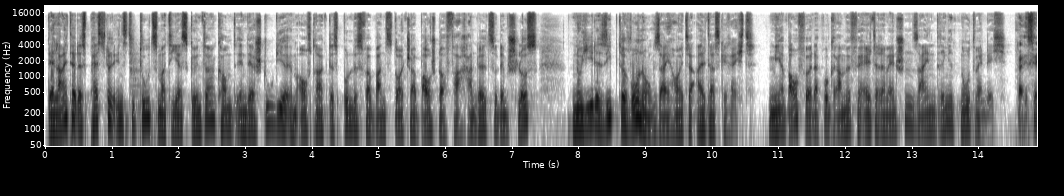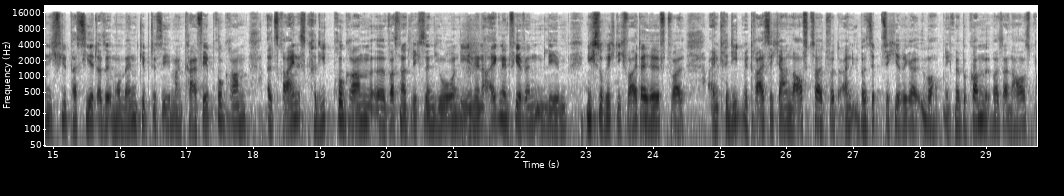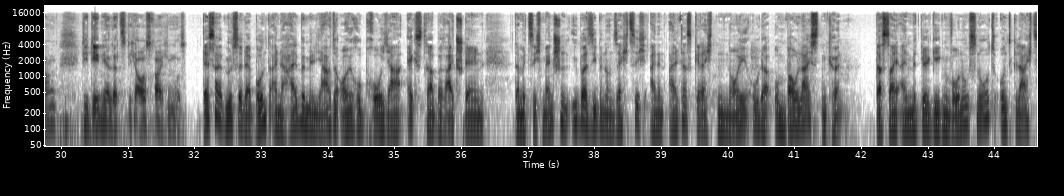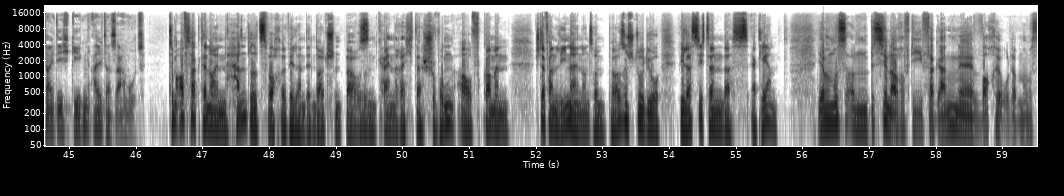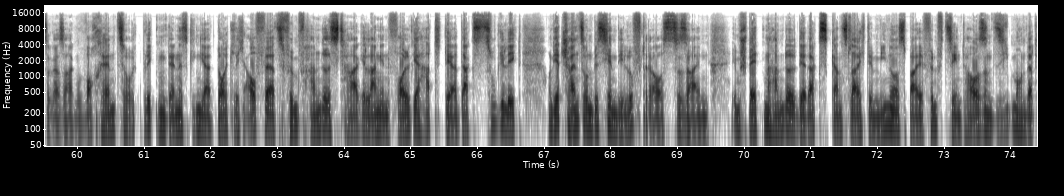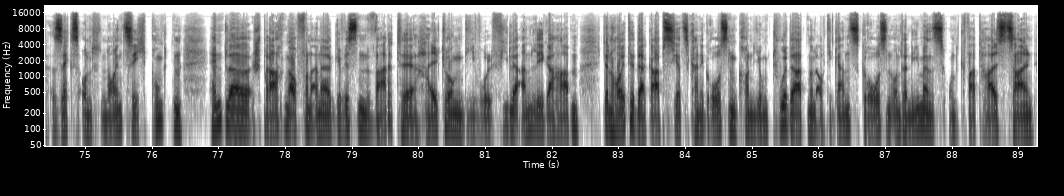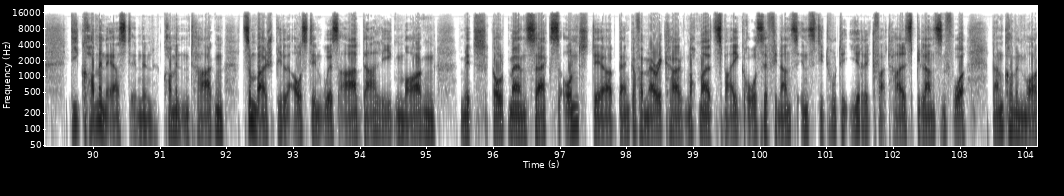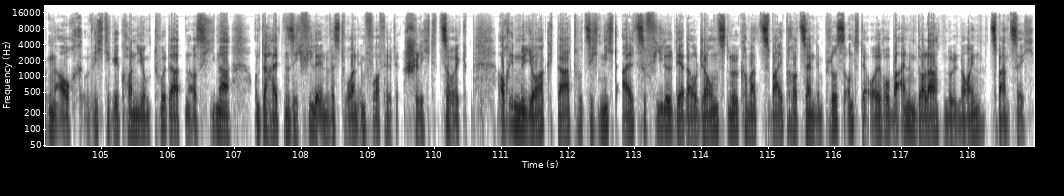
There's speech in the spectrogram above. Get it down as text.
Der Leiter des Pestel-Instituts, Matthias Günther, kommt in der Studie im Auftrag des Bundesverbands Deutscher Baustofffachhandel zu dem Schluss, nur jede siebte Wohnung sei heute altersgerecht. Mehr Bauförderprogramme für ältere Menschen seien dringend notwendig. Da ist ja nicht viel passiert. Also im Moment gibt es eben ein KfW-Programm als reines Kreditprogramm, äh, was natürlich Senioren, die in den eigenen vier Wänden leben, nicht so richtig weiterhilft, weil ein Kredit mit 30 Jahren Laufzeit wird ein über 70-Jähriger überhaupt nicht mehr bekommen über seine Hausbank, die den ja letztlich ausreichen muss. Deshalb müsse der Bund eine halbe Milliarde Euro pro Jahr extra bereitstellen damit sich Menschen über 67 einen altersgerechten Neu- oder Umbau leisten können. Das sei ein Mittel gegen Wohnungsnot und gleichzeitig gegen Altersarmut. Zum Auftakt der neuen Handelswoche will an den deutschen Börsen kein rechter Schwung aufkommen. Stefan Liener in unserem Börsenstudio. Wie lässt sich denn das erklären? Ja, man muss ein bisschen auch auf die vergangene Woche oder man muss sogar sagen Wochen zurückblicken, denn es ging ja deutlich aufwärts. Fünf Handelstage lang in Folge hat der DAX zugelegt und jetzt scheint so ein bisschen die Luft raus zu sein. Im späten Handel der DAX ganz leicht im Minus bei 15.796 Punkten. Händler sprachen auch von einer gewissen Wartehaltung, die wohl viele Anleger haben, denn heute, da gab es jetzt keine großen Konjunkturdaten Monaten und auch die ganz großen Unternehmens- und Quartalszahlen, die kommen erst in den kommenden Tagen, zum Beispiel aus den USA. Da legen morgen mit Goldman Sachs und der Bank of America nochmal zwei große Finanzinstitute ihre Quartalsbilanzen vor. Dann kommen morgen auch wichtige Konjunkturdaten aus China und da halten sich viele Investoren im Vorfeld schlicht zurück. Auch in New York, da tut sich nicht allzu viel. Der Dow Jones 0,2 Prozent Prozent im Plus und der Euro bei einem Dollar 0,920.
